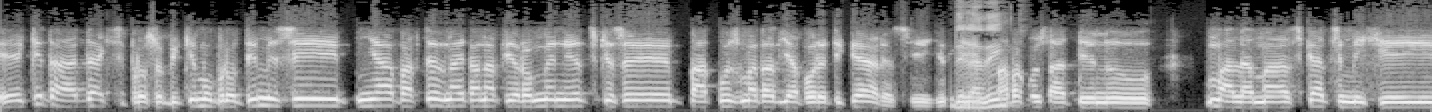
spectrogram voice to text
Ε, κοίτα, εντάξει, προσωπική μου προτίμηση μια από αυτές να ήταν αφιερωμένη έτσι και σε ακούσματα διαφορετικά αρέσει. Γιατί δηλαδή; Παπα-Κωνσταντίνου, Μάλαμα, Κάτσιμιχη,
